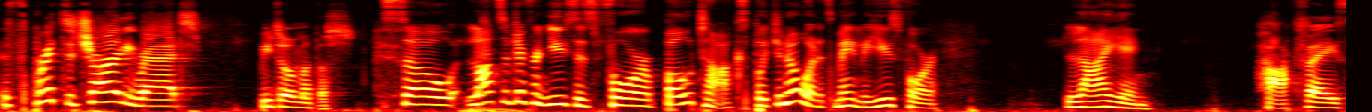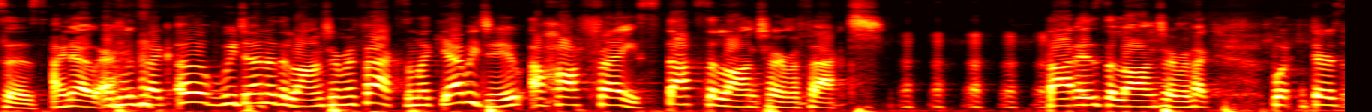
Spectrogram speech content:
A spritz of Charlie Red, be done with it. So lots of different uses for Botox, but you know what it's mainly used for? Lying. Hot faces. I know. Everyone's like, oh, we don't know the long term effects. I'm like, yeah, we do. A hot face. That's the long term effect. that is the long term effect. But there's,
